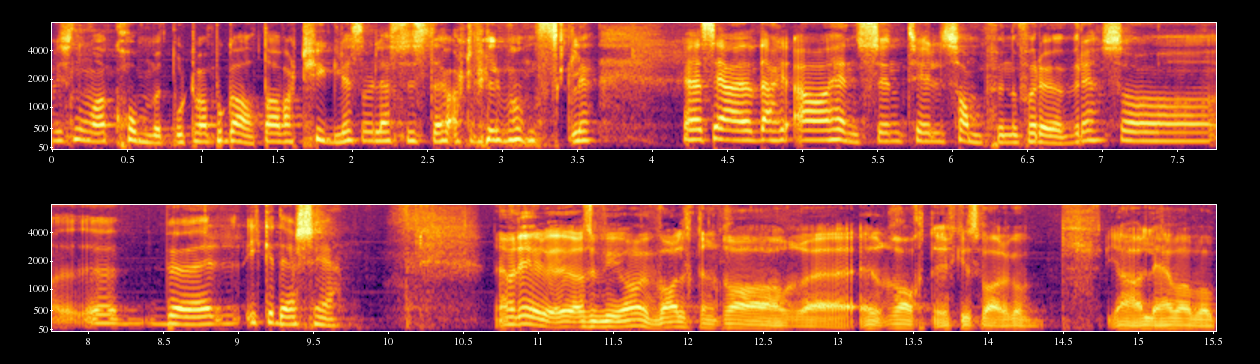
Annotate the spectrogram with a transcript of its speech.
hvis, noen har kommet bort til meg på gata og vært hyggelig, så vil jeg synes det har vært veldig vanskelig. Jeg, jeg, Av hensyn til samfunnet for øvrig så uh, bør ikke det skje. Nei, det, altså, vi har jo valgt en rar, eh, et rart yrkesvalg og ja, leve av å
